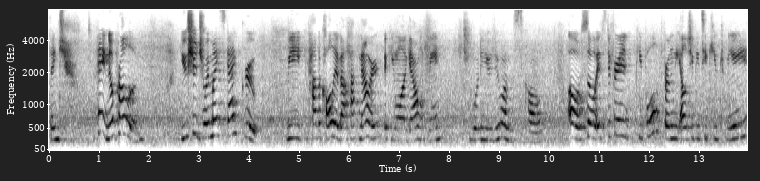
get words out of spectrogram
Thank you. Hey, no problem. You should join my Skype group. We have a call in about half an hour if you want to get on with me. What do you do on this call? Oh, so it's different people from the LGBTQ community,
